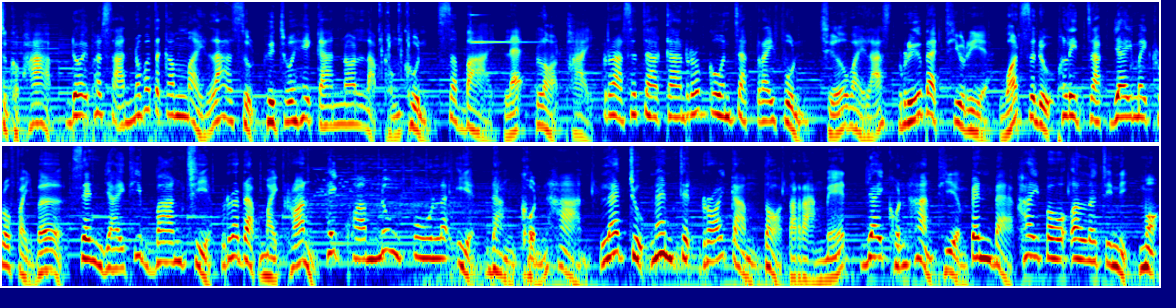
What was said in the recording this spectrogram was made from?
สุขภาพ โดยผสานนวัตกรรมใหม่ล่าสุด เพื่อช่วยให้การนอนหลับของคุณ สบายและปลอดภัย ปราศจากการรบกวนจากไรฝุ่น เชื้อไวรัส หรือแบคทีเรีย วัสดุผลิตจากใยไมโครไฟเบอร์ เส้นใยที่บางเฉียบระดับไมครอน ให้ความนุ่มฟูละเอียดดังขนห่าน และจุแน่น 700 กรัม ต่อตารางเมตร ใยขนห่านเทียมเป็นแบบไฮโปอัลเลอร์จินิกเหมาะ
